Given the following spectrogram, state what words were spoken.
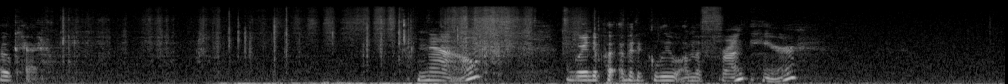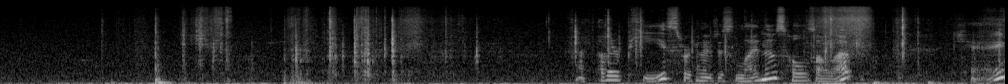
Okay. Now I'm going to put a bit of glue on the front here. That other piece, we're going to just line those holes all up. Okay.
